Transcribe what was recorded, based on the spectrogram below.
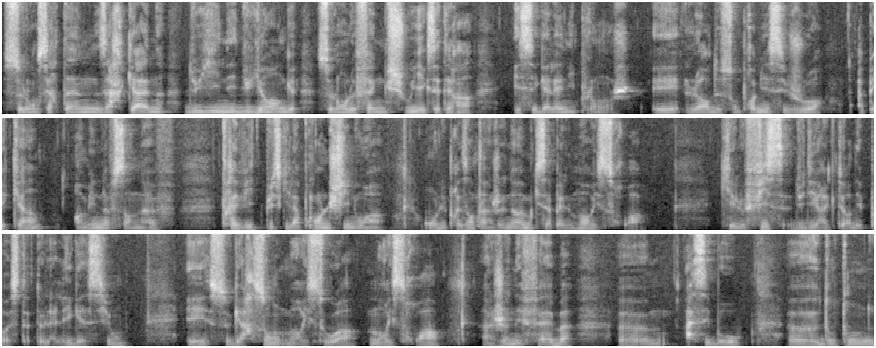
selon certaines arcanes du yin et du yang, selon le feng shui, etc. Et Ségalen y plonge. Et lors de son premier séjour à Pékin, en 1909, très vite, puisqu'il apprend le chinois, on lui présente un jeune homme qui s'appelle Maurice Roy qui est le fils du directeur des postes de la légation. Et ce garçon, Maurice Roy, Maurice Roy un jeune éphèbe, euh, assez beau, euh, dont on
